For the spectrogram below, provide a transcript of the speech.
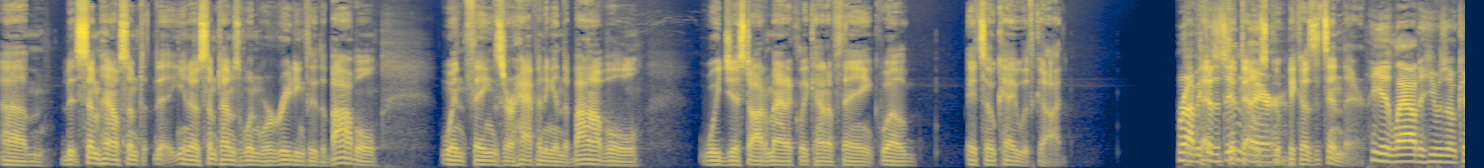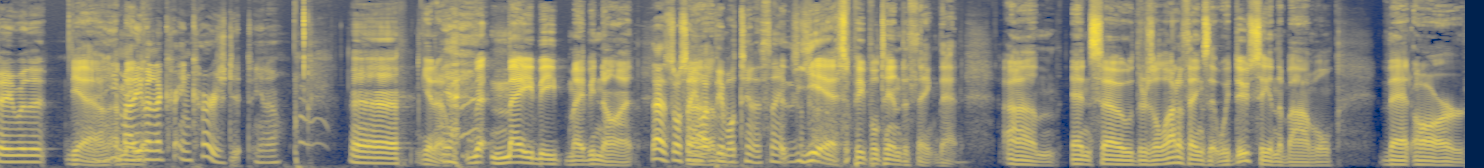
Um, but somehow, some you know, sometimes when we're reading through the Bible, when things are happening in the Bible, we just automatically kind of think, well, it's okay with God, right. That- Because it's that- in that there. good he it's in there. He allowed it. He was okay with it. Yeah, he I might mean, even encouraged it, you know. Uh, you know, Yeah. m- maybe, maybe not. That's what I'm saying. what Um, people tend to think. sometimes. Yes, people tend to think that. Um, and so there's a lot of things that we do see in the Bible that are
